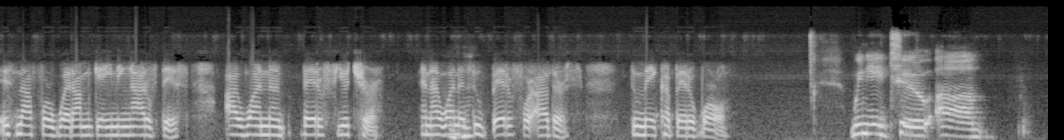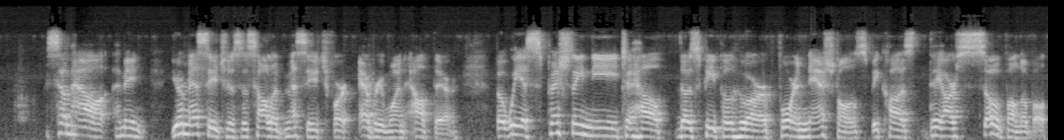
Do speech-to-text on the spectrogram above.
It's not for what I'm gaining out of this. I want a better future and I want to mm-hmm. do better for others to make a better world? We need to um, somehow, I mean, your message is a solid message for everyone out there. But we especially need to help those people who are foreign nationals because they are so vulnerable,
